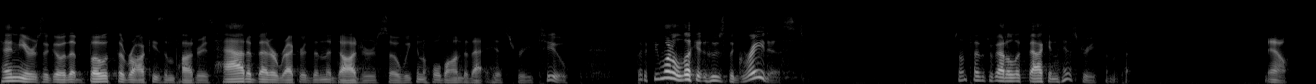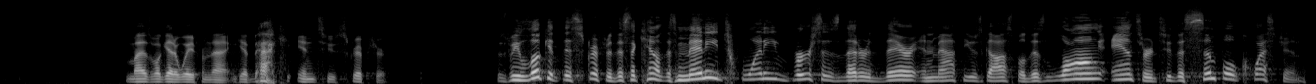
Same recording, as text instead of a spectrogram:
10 years ago that both the Rockies and Padres had a better record than the Dodgers, so we can hold on to that history too. But if you want to look at who's the greatest, sometimes we've got to look back in history sometimes. Now, might as well get away from that and get back into Scripture. As we look at this scripture, this account, this many 20 verses that are there in Matthew's gospel, this long answer to the simple question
